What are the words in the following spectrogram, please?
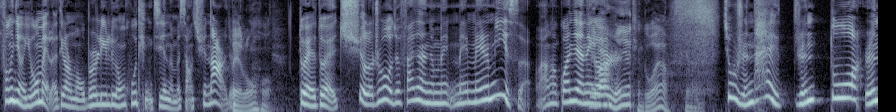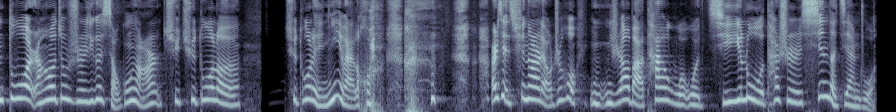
风景优美的地儿嘛，我不是离丽龙湖挺近的嘛，想去那儿就北龙湖对对，去了之后就发现就没没没什么意思。完了，关键那个人也挺多呀，现在就人太人多人多，然后就是一个小公园儿，去去多了，去多了也腻歪了慌。而且去那儿了之后，你你知道吧？它我我骑一路，它是新的建筑，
